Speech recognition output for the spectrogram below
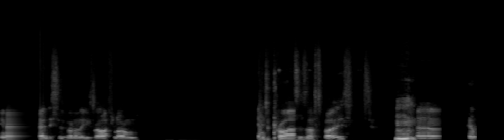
You know, this is one of these lifelong enterprises, I suppose. Mm. Uh, help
